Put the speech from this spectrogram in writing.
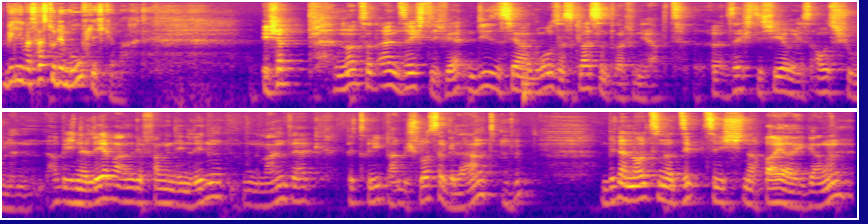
Willi, was hast du denn beruflich gemacht? Ich habe 1961, wir hatten dieses Jahr ein großes Klassentreffen gehabt, äh, 60-jähriges Ausschulen. Habe ich eine Lehre angefangen in Linden, in einem Handwerkbetrieb, habe ich Schlosser gelernt. Und bin dann 1970 nach Bayer gegangen.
